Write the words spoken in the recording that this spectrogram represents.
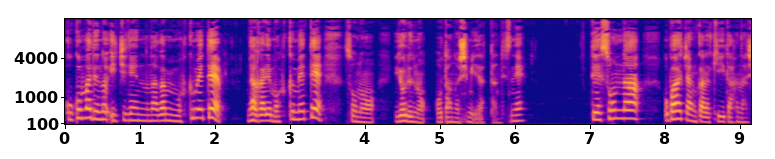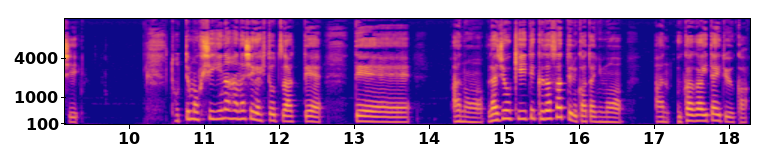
ここまでの一連の眺めも含めて、流れも含めて、その夜のお楽しみだったんですね。で、そんなおばあちゃんから聞いた話、とっても不思議な話が一つあって、で、あの、ラジオ聞いてくださってる方にも、あの伺いたいというか、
